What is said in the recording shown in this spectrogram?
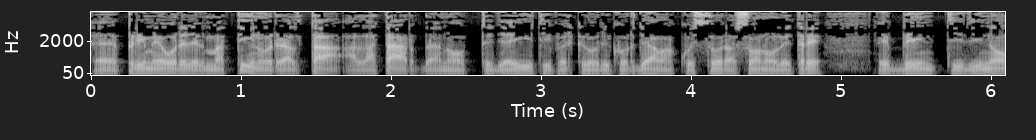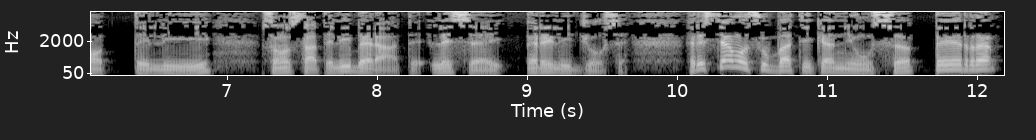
eh, prime ore del mattino, in realtà alla tarda notte di Haiti, perché lo ricordiamo a quest'ora sono le 3 e 20 di notte lì, sono state liberate le sei religiose. Restiamo su Vatican News per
